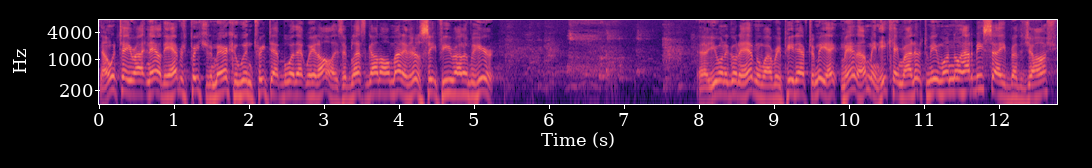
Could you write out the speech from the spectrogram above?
Now, I'm going to tell you right now, the average preacher in America wouldn't treat that boy that way at all. He said, Bless God Almighty, there's a seat for you right over here. Uh, you want to go to heaven? Well, repeat after me. Hey, man, I mean, he came right up to me and wanted to know how to be saved, Brother Josh.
